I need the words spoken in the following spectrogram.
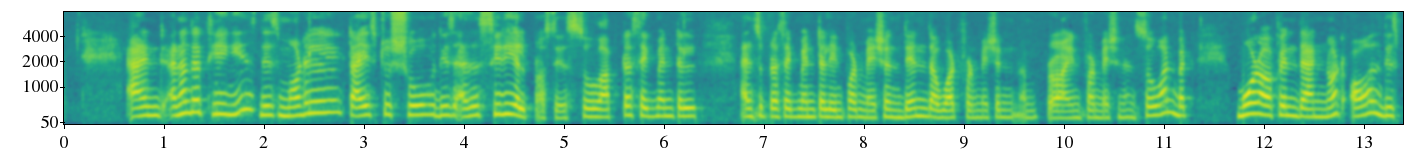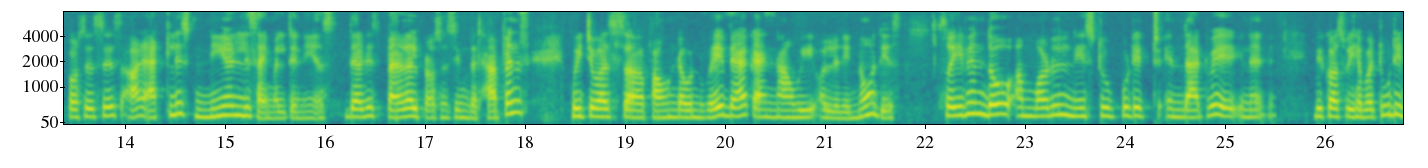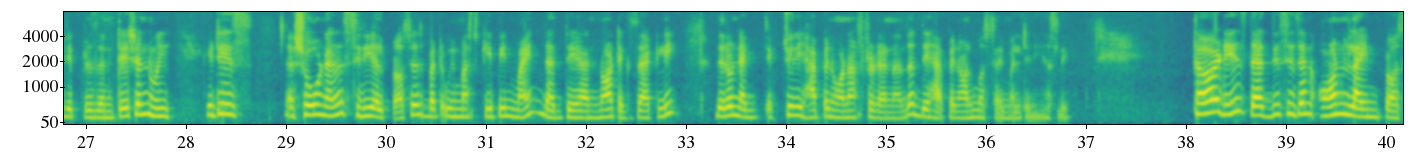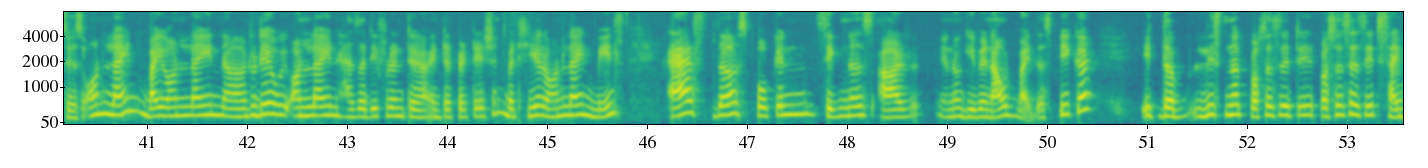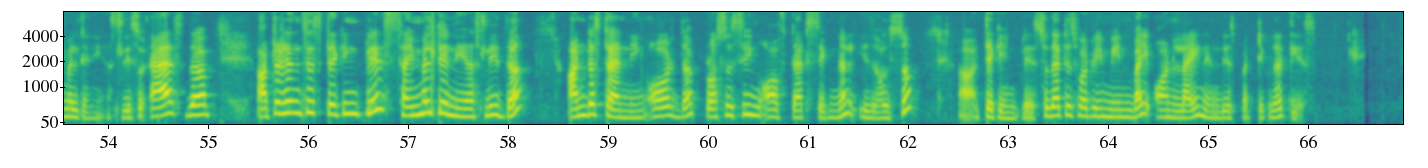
And another thing is this model tries to show this as a serial process. So, after segmental and suprasegmental information then the word formation um, information and so on, but more often than not all these processes are at least nearly simultaneous. There is parallel processing that happens which was uh, found out way back and now we already know this. So, even though a model needs to put it in that way in a, because we have a 2D representation we it is shown as a serial process, but we must keep in mind that they are not exactly, they do not actually happen one after another, they happen almost simultaneously. Third is that this is an online process, online by online uh, today we online has a different uh, interpretation, but here online means as the spoken signals are you know given out by the speaker, it the listener processes it, processes it simultaneously. So, as the utterance is taking place simultaneously the understanding or the processing of that signal is also uh, taking place. So, that is what we mean by online in this particular case.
